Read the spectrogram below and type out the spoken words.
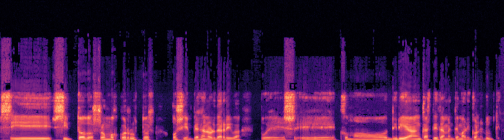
si, si todos somos corruptos o si empiezan los de arriba, pues eh, como dirían castizamente, maricón el último.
